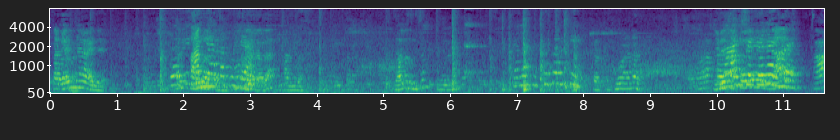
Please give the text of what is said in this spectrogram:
सगळ्यांनी राहिले झालं तुमचं? हा?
